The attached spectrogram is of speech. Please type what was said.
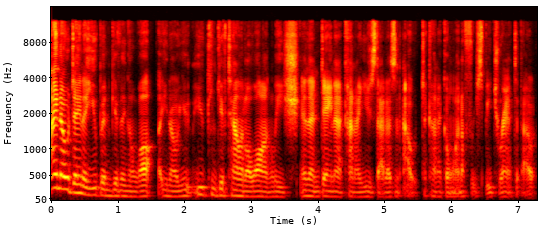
I know Dana, you've been giving a lot, you know, you you can give talent a long leash, and then Dana kind of used that as an out to kind of go on a free speech rant about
